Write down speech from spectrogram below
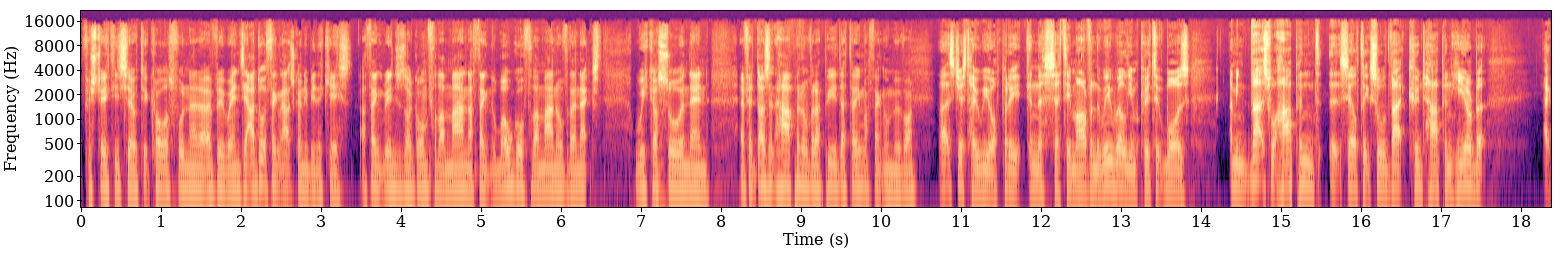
frustrated Celtic callers phoning in every Wednesday. I don't think that's going to be the case. I think Rangers are going for their man. I think they will go for their man over the next week or so, and then if it doesn't happen over a period of time, I think they'll move on. That's just how we operate in this city, Marvin. The way William put it was I mean, that's what happened at Celtic, so that could happen here, but an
